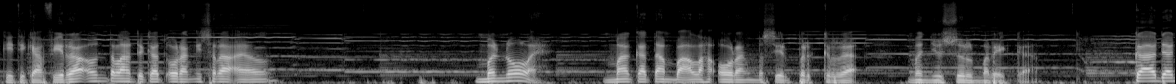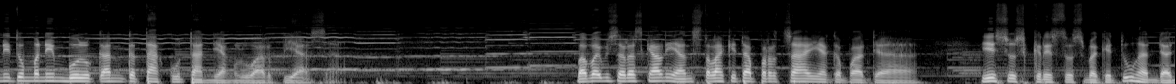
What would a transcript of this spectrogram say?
Ketika Firaun telah dekat orang Israel, menoleh, maka tampaklah orang Mesir bergerak menyusul mereka. Keadaan itu menimbulkan ketakutan yang luar biasa. Bapak Ibu Saudara sekalian, setelah kita percaya kepada Yesus Kristus sebagai Tuhan dan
